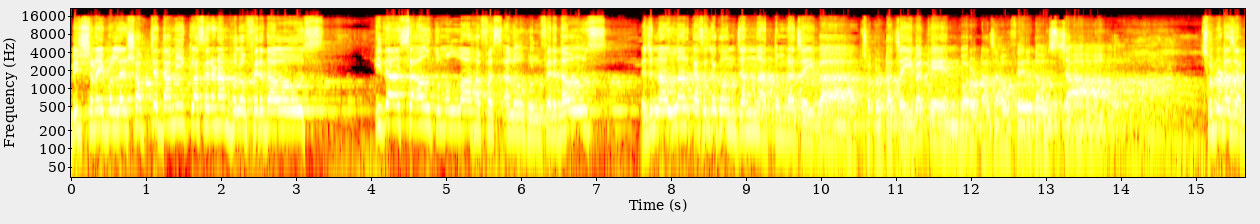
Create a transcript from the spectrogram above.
বিষ্ণু বললেন, সবচেয়ে দামি ক্লাসের নাম হলো ফেরদাউস। ইদা সাআলতুমুল্লাহ ফাসআলুহুল ফেরদাউস। এজন্য আল্লাহর কাছে যখন জান্নাত তোমরা চাইবা, ছোটটা চাইবা কেন, বড়টা চাও, ফেরদাউস চাও। ছোটটা যাব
